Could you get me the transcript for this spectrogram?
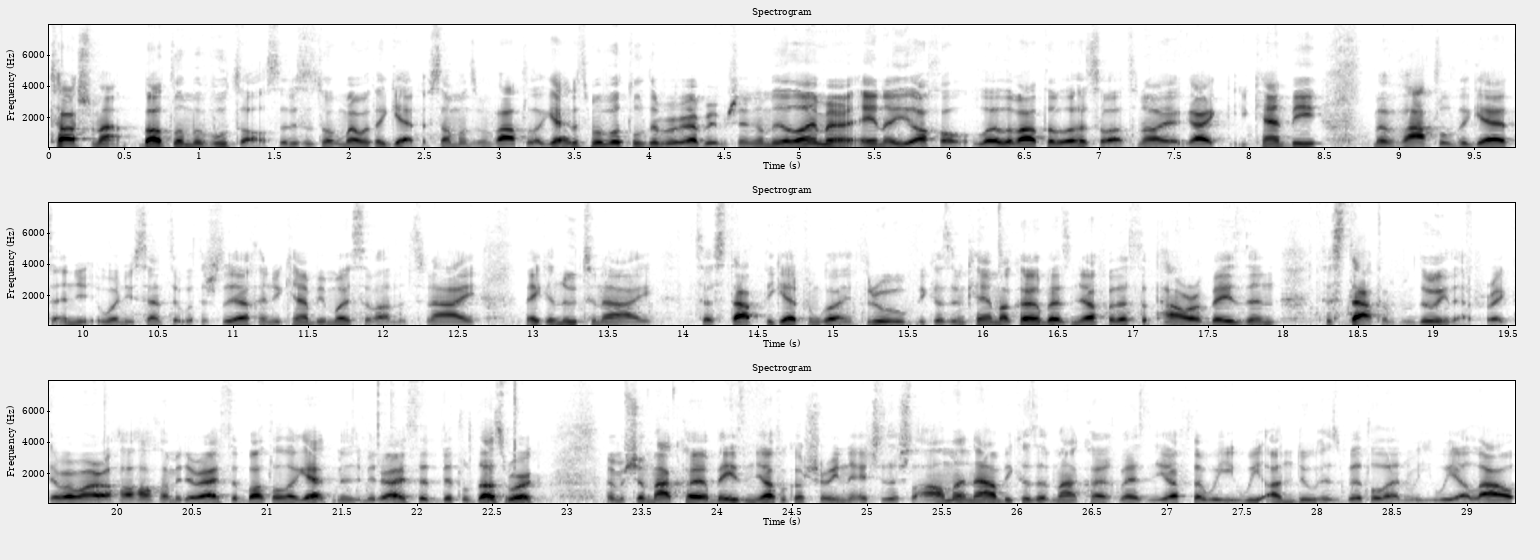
Tashma, batla mevutal. So this is talking about with a get. If someone's mevatel a get, it's mevutal divrei Rabbi. The ena yachol. No, a guy, you can't be mevatel the get, and you, when you sent it with the shliach, and you can't be moisav on the tanai, make a new tanai to stop the get from going through, because in Kem HaKoyach Bezdin Yafa, that's the power of Bezdin to stop him from doing that. Right? The Ramar HaHacha Midiraisa Bittel does work. And Now because of Makoyach Bezdin Yafa, we we undo his bittel and we, we allow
